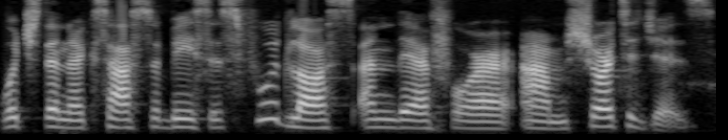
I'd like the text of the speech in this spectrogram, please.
which then exacerbates food loss and therefore um, shortages.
